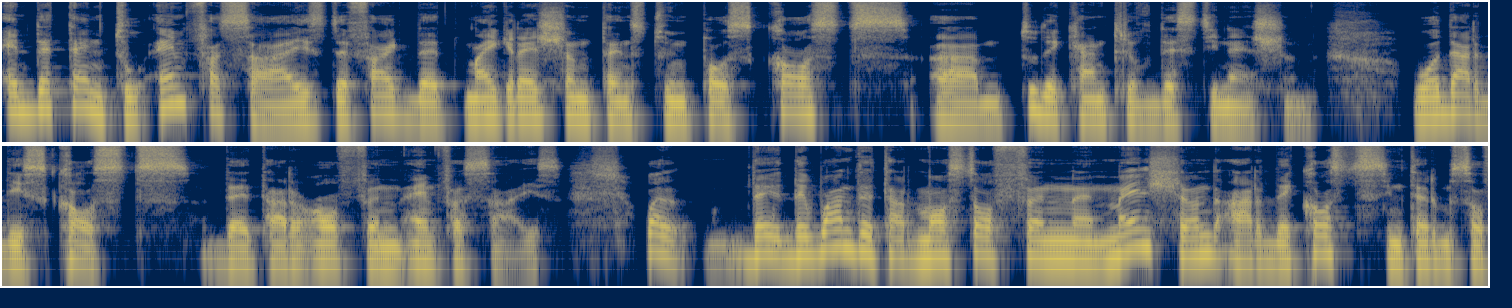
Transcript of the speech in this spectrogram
and they tend to emphasize the fact that migration tends to impose costs um, to the country of destination what are these costs that are often emphasized? Well, the, the ones that are most often mentioned are the costs in terms of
